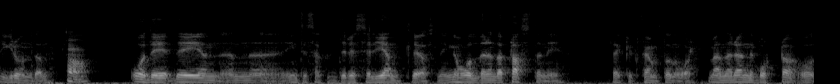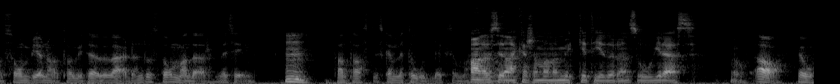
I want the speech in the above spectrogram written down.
i grunden. Ja. Och det, det är en, en eh, inte särskilt resilient lösning. Nu håller den där plasten i säkert 15 år. Men när den är borta och zombierna har tagit över världen, då står man där med sin Mm. fantastiska metod liksom. Å andra sidan kanske man har mycket tid att rensa ogräs. Då. Ja, jo.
